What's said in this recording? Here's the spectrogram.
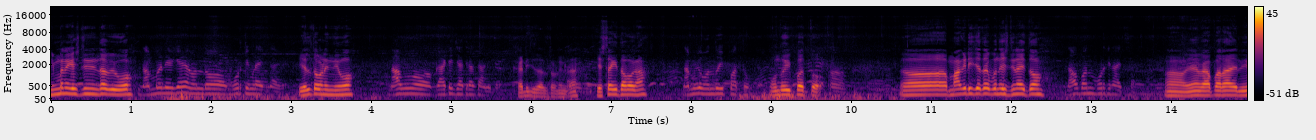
ನಿಮ್ಮನೆಗೆ ಎಷ್ಟು ದಿನದಿಂದ ಇವು ನಮ್ಮನೆಗೆ ಒಂದು ಮೂರು ತಿಂಗಳಾಯ್ತು ಎಲ್ಲಿ ತೊಗೊಂಡಿದ್ದು ನೀವು? ನಾವು ಘಾಟಿ ಜಾತ್ರೆ ತಗೊಂಡಿದ್ದೆ. ಕಡಿಜಿದಲ್ಲಿ ತೊಗೊಂಡಿದ್ದ? ಎಷ್ಟಾಗಿತ್ತು ಅವಾಗ? ನಮಗೆ ಒಂದು ಇಪ್ಪತ್ತು. ಒಂದು ಇಪ್ಪತ್ತು. ಹಾಂ. ಮಾಗಡಿ ಜಾತ್ರೆಗೆ ಬಂದು ಎಷ್ಟು ದಿನ ಆಯಿತು? ನಾವು ಬಂದು ಮೂರು ದಿನ ಆಯ್ತು ಸರ್. ಹಾಂ ಏನು ವ್ಯಾಪಾರ ನೀ?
